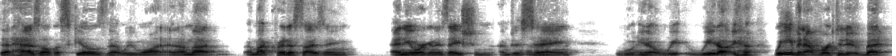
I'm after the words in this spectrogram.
that has all the skills that we want. And I'm not I'm not criticizing any organization. I'm just saying you know we we don't you know, we even have work to do but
